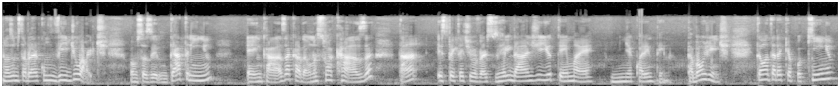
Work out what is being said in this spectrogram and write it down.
nós vamos trabalhar com vídeo arte. Vamos fazer um teatrinho em casa, cada um na sua casa, tá? Expectativa versus realidade e o tema é minha quarentena. Tá bom, gente? Então até daqui a pouquinho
